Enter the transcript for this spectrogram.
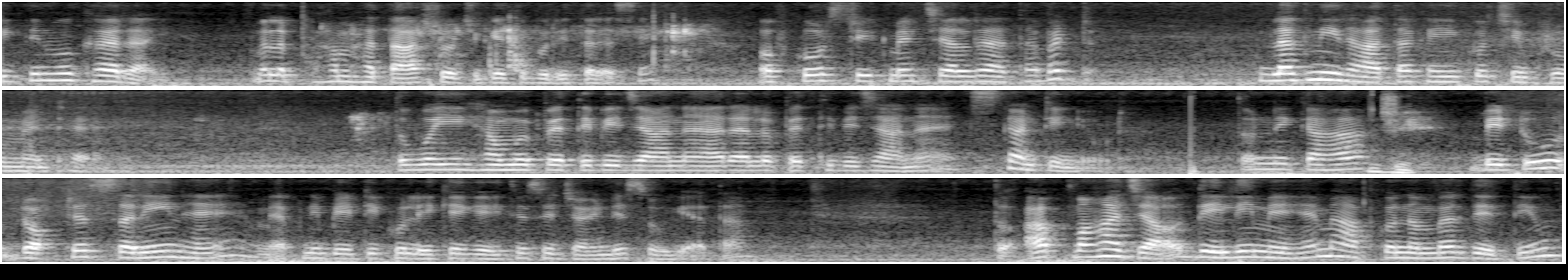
एक दिन वो घर आई। मतलब हम हताश हो चुके थे बुरी तरह से। ऑफ़ कोर्स ट्रीटमेंट चल रहा था बट लग नहीं रहा था कहीं कुछ इम्प्रूवमेंट है। तो वही होम्योपैथी भी जाना है एलोपैथी भी जाना है इट्स कंटिन्यूड तो उन्होंने कहा बेटू डॉक्टर सरीन है मैं अपनी बेटी को लेके गई थी उसे जॉइंडिस हो गया था। तो आप वहाँ जाओ, दिल्ली में है, मैं आपको नंबर देती हूँ,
